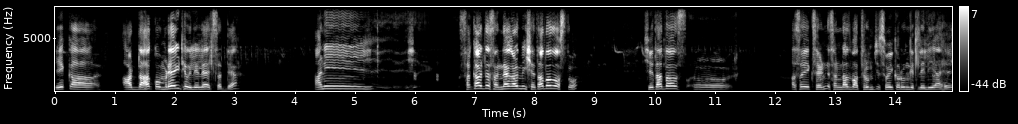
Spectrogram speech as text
एक आठ दहा कोंबड्याही ठेवलेल्या आहेत सध्या. आणि सकाळ ते संध्याकाळ मी शेतातच असतो. शेतातच असं एक सेंड संडास बाथरूमची सोय करून घेतलेली आहे.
